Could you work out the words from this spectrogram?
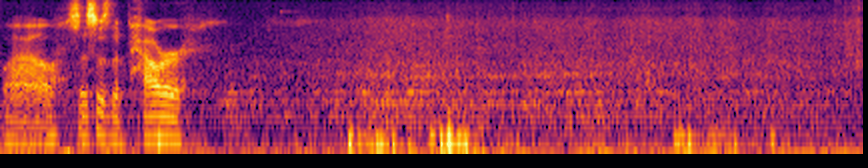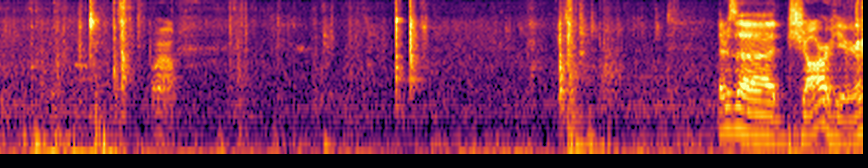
Wow. So this was the power. Wow. There's a jar here.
